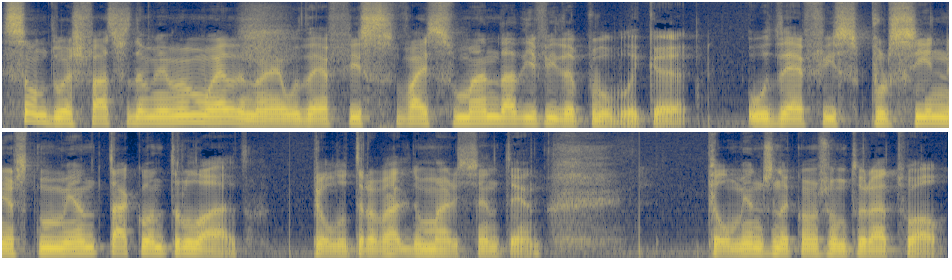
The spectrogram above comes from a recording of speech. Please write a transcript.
São duas faces da mesma moeda, não é? O déficit vai somando à dívida pública. O déficit por si, neste momento, está controlado pelo trabalho do Mário Centeno, pelo menos na conjuntura atual.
